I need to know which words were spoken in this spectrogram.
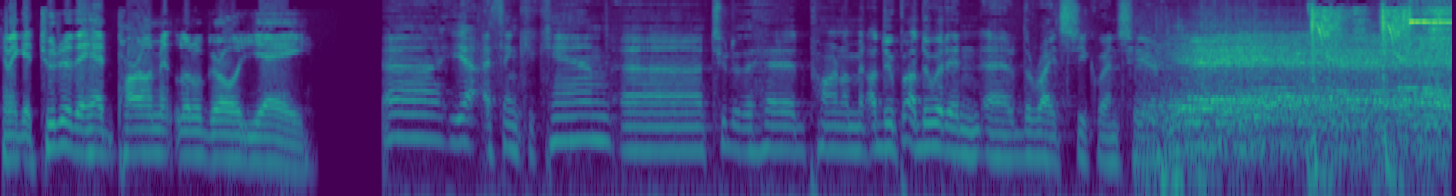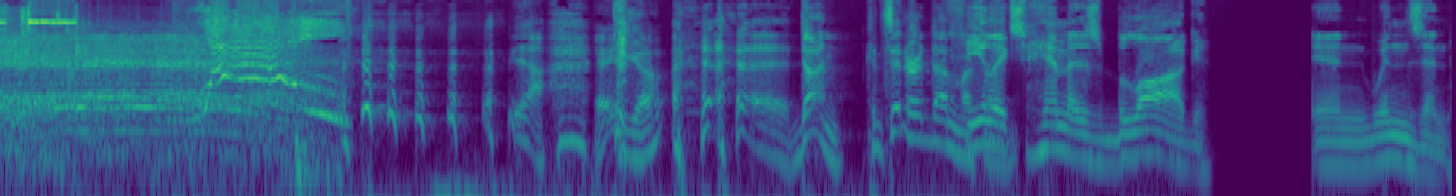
Can I get two to the head, Parliament, little girl? Yay! Uh, yeah, I think you can. Uh, two to the head, Parliament. I'll do. I'll do it in uh, the right sequence here. yeah, there you go. done. Consider it done, my Felix Hemme's blog in Winsen.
